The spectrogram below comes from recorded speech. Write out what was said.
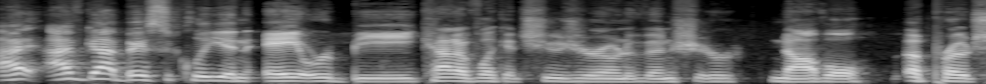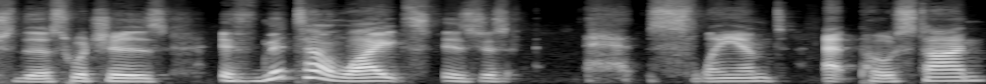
I I've got basically an A or B, kind of like a choose your own adventure novel approach to this, which is if Midtown Lights is just slammed at post time,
